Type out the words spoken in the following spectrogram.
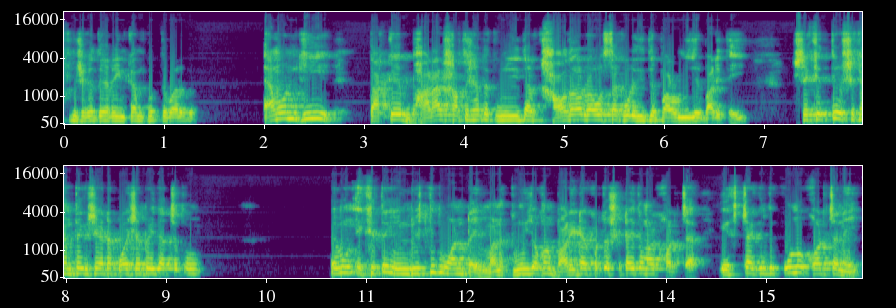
তুমি সেক্ষেত্রে ইনকাম করতে পারবে। এমনকি তাকে ভাড়ার সাথে সাথে তুমি যদি তার খাওয়া দাওয়ার ব্যবস্থা করে দিতে পারো নিজের বাড়িতেই, সেক্ষেত্রেও সেখান থেকে সে একটা পয়সা পেয়ে যাচ্ছে তুমি। এবং এক্ষেত্রে ইনভেস্ট কিন্তু ওয়ান টাইম মানে তুমি যখন বাড়িটা করছ সেটাই তোমার খরচা এক্সট্রা কিন্তু কোনো খরচা নেই।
